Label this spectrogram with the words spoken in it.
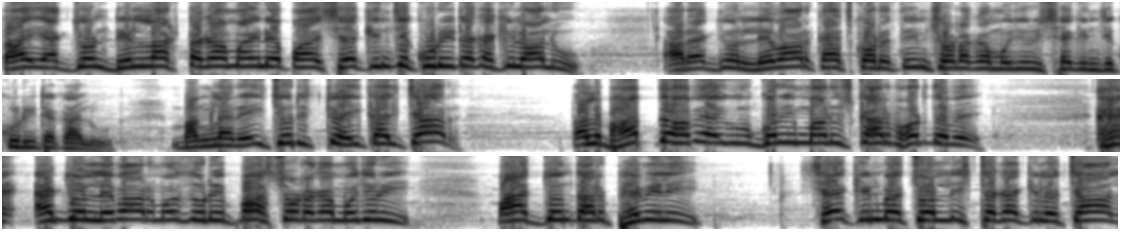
তাই একজন দেড় লাখ টাকা মাইনে পায়, সে কিনছে কুড়ি টাকা কিলো আলু। আর একজন লেবার কাজ করে তিনশো টাকা মজুরি, সে কিনছে কুড়ি টাকা আলু। বাংলার এই চরিত্র, এই কালচার তাহলে ভাবতে হবে গরিব মানুষ কার ভোট দেবে? একজন লেবার মজুরি, পাঁচশো টাকা মজুরি, পাঁচজন তার ফ্যামিলি সে কিনবে চল্লিশ টাকা কিলো চাল।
